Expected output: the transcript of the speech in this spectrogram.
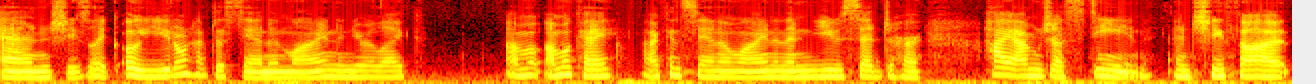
And she's like, Oh, you don't have to stand in line. And you're like, I'm, I'm okay. I can stand in line. And then you said to her, Hi, I'm Justine. And she thought,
